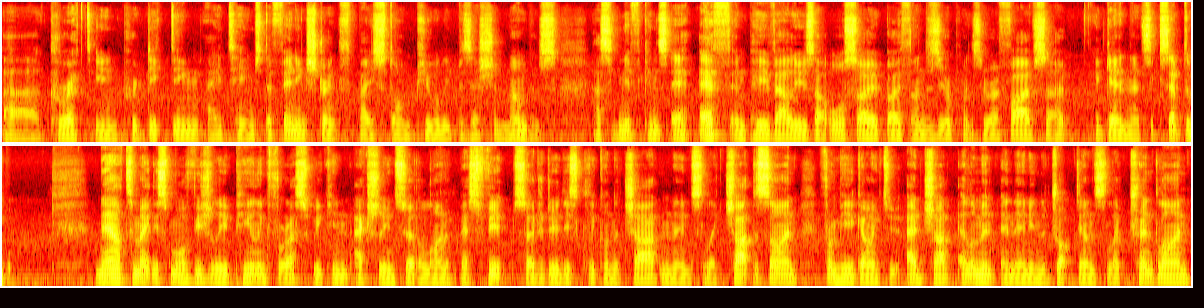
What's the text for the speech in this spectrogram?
uh, correct in predicting a team's defending strength based on purely possession numbers. Our significance F and P values are also both under 0.05, so again, that's acceptable. Now to make this more visually appealing for us, we can actually insert a line of best fit. So to do this, click on the chart and then select chart design. From here, going to add chart element and then in the drop down, select trend line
